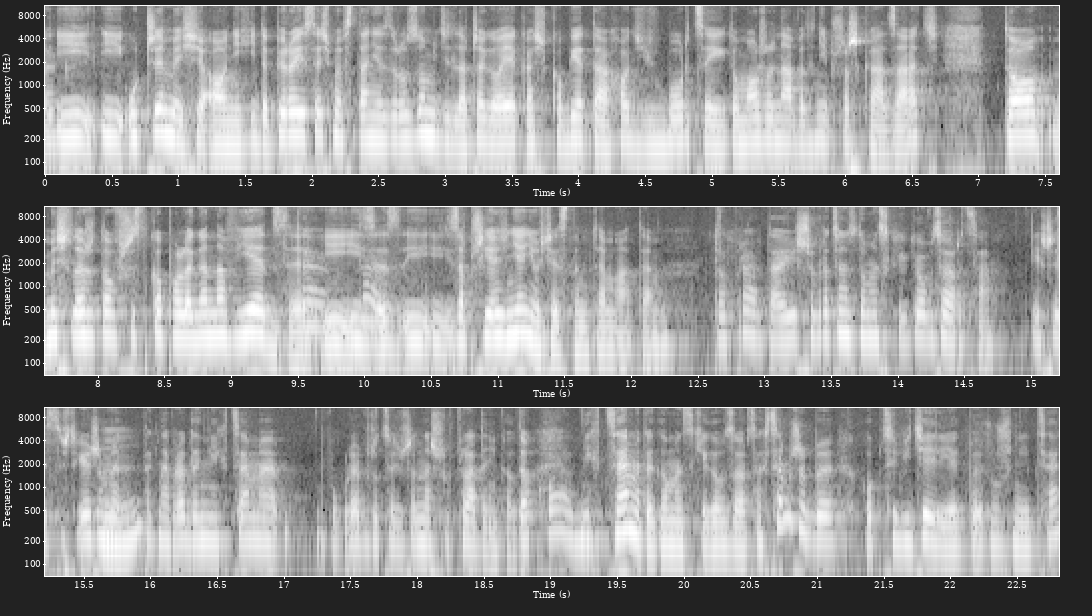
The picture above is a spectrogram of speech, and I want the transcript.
tak. i, i, uczymy się o nich i dopiero jesteśmy w stanie zrozumieć, dlaczego jakaś kobieta chodzi w burce i to może nawet nie przeszkadzać, to myślę, że to wszystko polega na wiedzy tak, i, tak. I, i zaprzyjaźnieniu się z tym tematem. To prawda. I jeszcze wracając do męskiego wzorca. Jeszcze jest coś takiego, że my mm. tak naprawdę nie chcemy w ogóle wrzucać w żadne szuflady nikogo. Dokładnie. Nie chcemy tego męskiego wzorca. Chcemy, żeby chłopcy widzieli jakby różnicę,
